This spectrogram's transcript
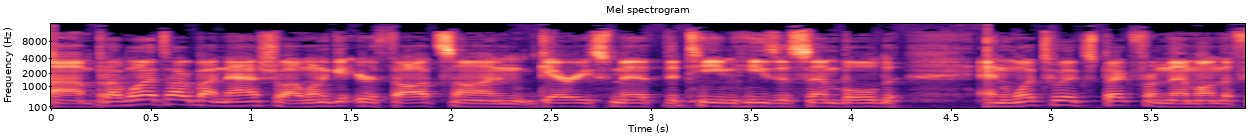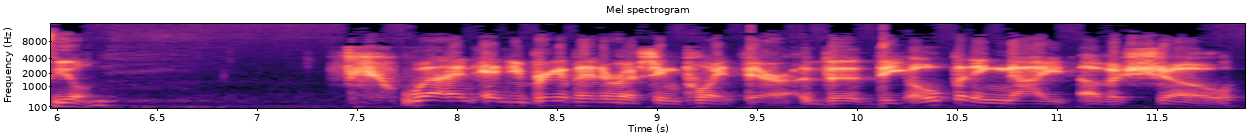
Um, but I want to talk about Nashville. I want to get your thoughts on Gary Smith, the team he's assembled, and what to expect from them on the field. Well, and, and you bring up an interesting point there. The the opening night of a show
